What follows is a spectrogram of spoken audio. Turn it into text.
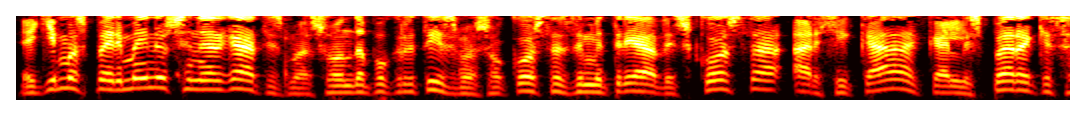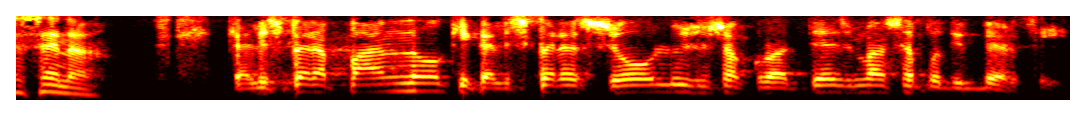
Εκεί μας περιμένει ο συνεργάτης μας, ο ανταποκριτής μας, ο Κώστας Δημητριάδης. Κώστα, αρχικά καλησπέρα και σε σένα. Καλησπέρα πάνω και καλησπέρα σε όλους τους ακροατές μας από την Πέρθη.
